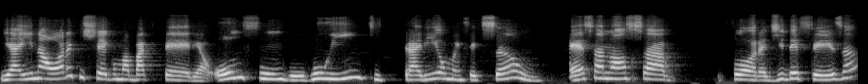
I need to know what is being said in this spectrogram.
E aí, na hora que chega uma bactéria ou um fungo ruim que traria uma infecção, essa nossa flora de defesa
